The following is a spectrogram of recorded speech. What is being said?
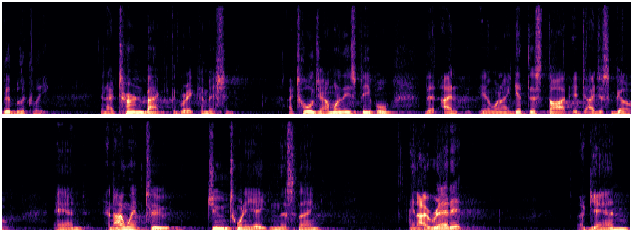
biblically. And I turned back to the Great Commission. I told you I'm one of these people that I, you know, when I get this thought, it, I just go. And, and I went to June 28 in this thing, and I read it again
